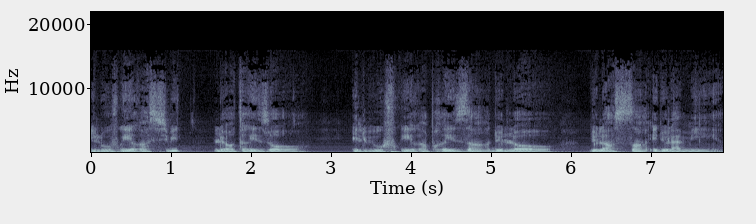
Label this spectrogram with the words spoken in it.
Ils ouvrirent ensuite leur trésor et lui offrirent en présent de l'or, de l'encens et de la myrrhe.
